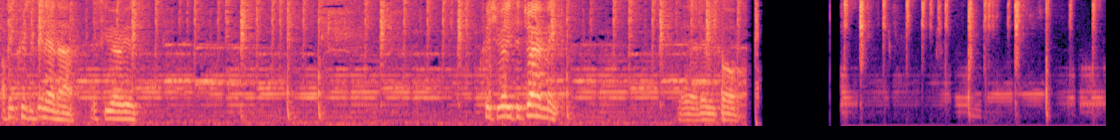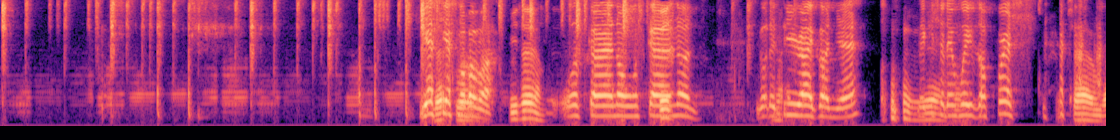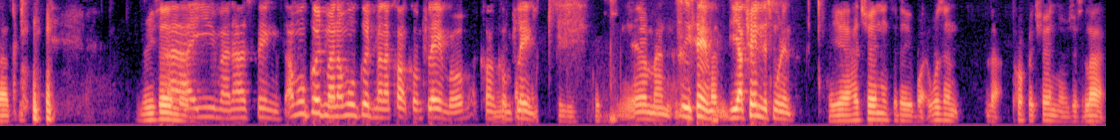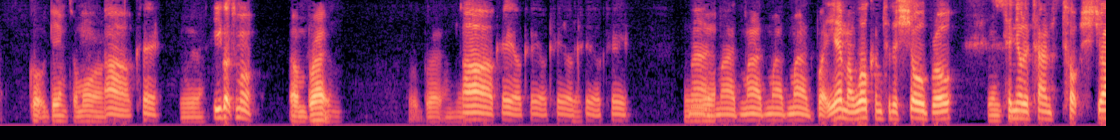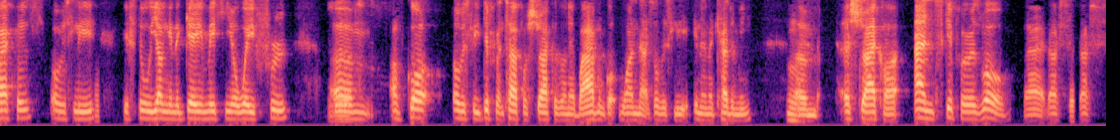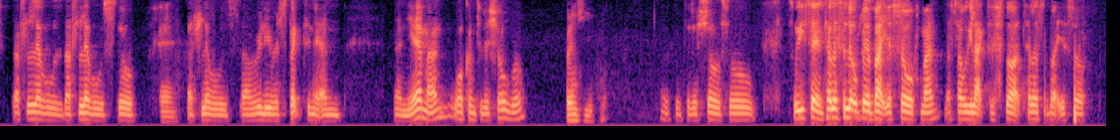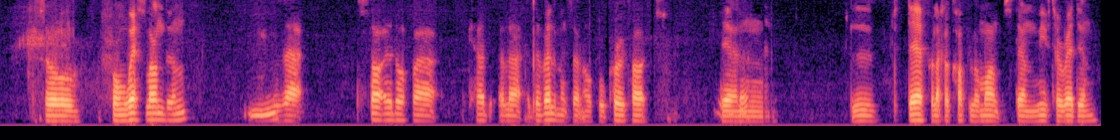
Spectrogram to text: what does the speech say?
I think Chris is in there now. Let's see where he is. Chris, you ready to join, me? Yeah, there we go. Yes, Yes, yes, my brother. What's going on? What's going on? Got the D rag on, yeah? Making yeah, sure them man. waves are fresh. Trying, man. How are you, man? How's things? I'm all good, man. I'm all good, man. I can't complain, bro. I can't complain. Yeah, man. So you saying, do you have training this morning? Yeah, I had training today, but it wasn't like proper training. It was just like got a game tomorrow. Oh, okay. Yeah, Who you got tomorrow? um, Brighton. Brighton. Yeah. Oh, okay, okay, okay, okay, okay. Mad, yeah. mad, mad, mad, mad. But yeah, man, welcome to the show, bro. Teniola Times top strikers. Obviously, you're still young in the game, making your way through. Yeah. Um, I've got obviously different type of strikers on there, but I haven't got one that's obviously in an academy. Mm. Um, a striker and skipper as well. Like that's that's that's levels. That's levels still. Yeah. That's levels. I'm really respecting it and and yeah, man. Welcome to the show, bro. Thank you. Welcome to the show. So, so you saying? Tell us a little bit about yourself, man. That's how we like to start. Tell us about yourself. So from West London, Mhm. was that started off at CAD, uh, like a development center called Pro Touch. Then l- there for like a couple of months. Then moved to Reading.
